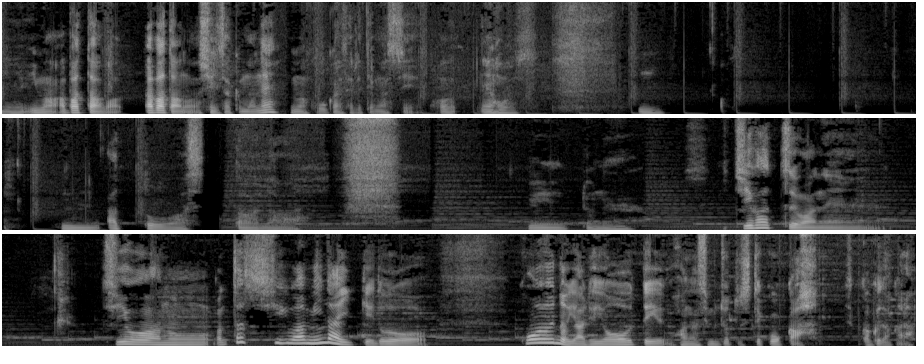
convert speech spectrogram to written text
ね今、アバターは、アバターの新作もね、今公開されてますし、ほね、ほうん。うん、あとはしたら、えー、っとね、1月はね、一応あの、私は見ないけど、こういうのやるよっていうお話もちょっとしてこうか。せっかくだから。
